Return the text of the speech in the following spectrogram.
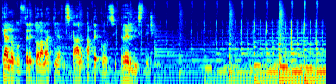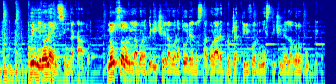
che hanno costretto la macchina fiscale a percorsi realistici. Quindi non è il sindacato, non sono le lavoratrici e i lavoratori ad ostacolare progetti riformistici nel lavoro pubblico,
